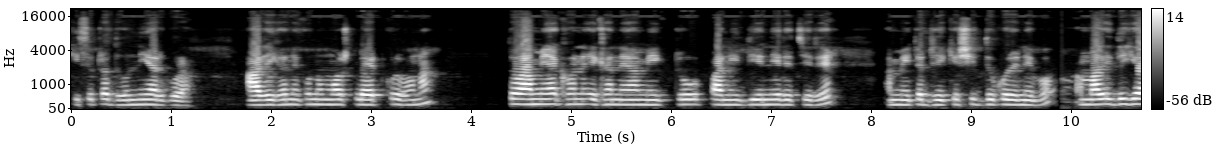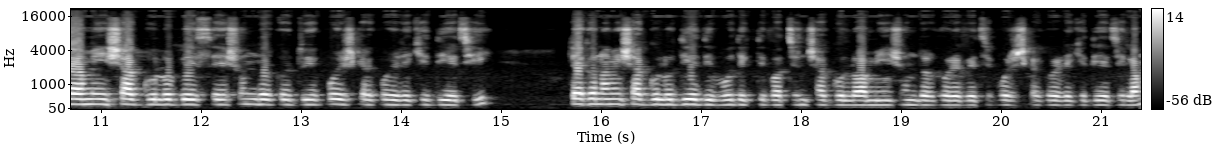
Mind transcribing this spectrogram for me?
কিছুটা ধনিয়ার গুঁড়া। আর এখানে কোনো মশলা অ্যাড করব না। তো আমি এখন এখানে আমি একটু পানি দিয়ে নেড়ে চেড়ে আমি এটা ঢেকে সিদ্ধ করে নেব। আমার এদিকে আমি শাকগুলো বেছে সুন্দর করে ধুয়ে পরিষ্কার করে রেখে দিয়েছি। তো এখন আমি শাকগুলো দিয়ে দিব। দেখতে পাচ্ছেন শাকগুলো আমি সুন্দর করে বেছে পরিষ্কার করে রেখে দিয়েছিলাম।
